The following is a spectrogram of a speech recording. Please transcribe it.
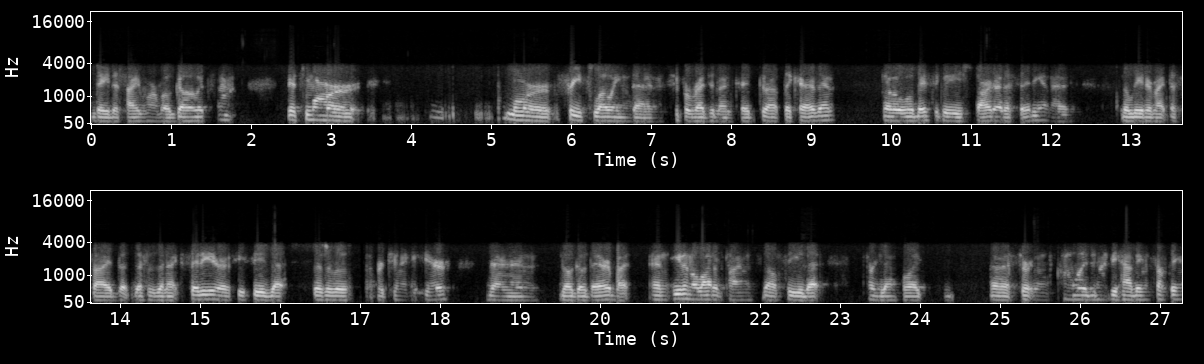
they decide where we'll go. It's it's more more free flowing than super regimented throughout the caravan. So we'll basically start at a city and then the leader might decide that this is the next city or if he sees that there's a real opportunity here, then they'll go there. But and even a lot of times they'll see that for example like a certain college might be having something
